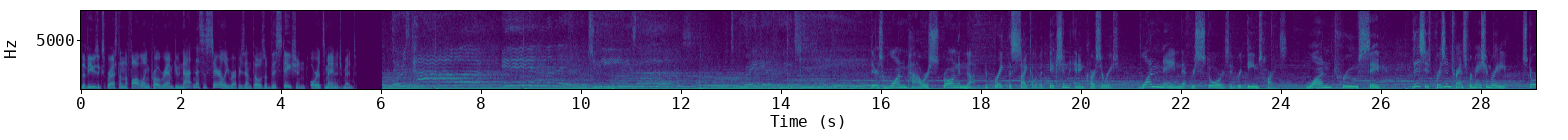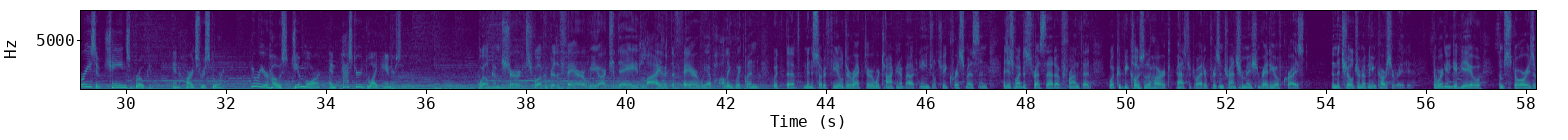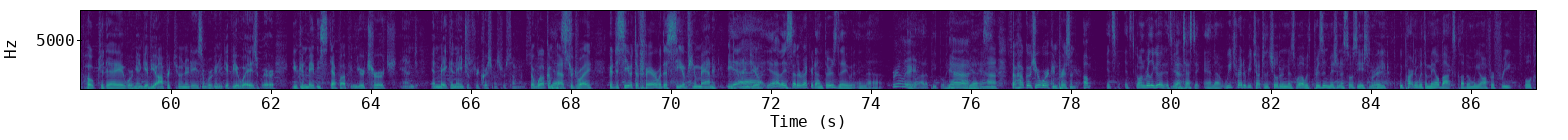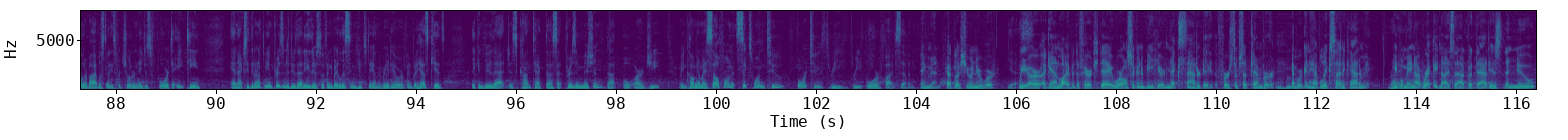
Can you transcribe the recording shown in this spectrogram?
The views expressed on the following program do not necessarily represent those of this station or its management. There is power in the name of Jesus to break every chain. There's one power strong enough to break the cycle of addiction and incarceration. One name that restores and redeems hearts. One true Savior. This is Prison Transformation Radio stories of chains broken and hearts restored. Here are your hosts, Jim Moore and Pastor Dwight Anderson. Welcome, church. Welcome to the fair. We are today live at the fair. We have Holly Wickland with the Minnesota Field Director. We're talking about Angel Tree Christmas. And I just wanted to stress that up front that what could be closer to the heart, Pastor Dwight, of Prison Transformation Radio of Christ than the children of the incarcerated? So we're going to give you some stories of hope today. We're going to give you opportunities, and we're going to give you ways where you can maybe step up in your church and and make an angel tree Christmas for someone. So welcome, yes. Pastor Dwight. Good to see you at the fair with a sea of humanity behind yeah, you. Yeah, they set a record on Thursday, In, uh, really a lot of people here. Yeah, yes. yeah. So how goes your work in prison? Um, it's it's going really good. It's yeah. fantastic, and uh, we try to reach out to the children as well with Prison Mission Association. Great. We we partner with the Mailbox Club, and we offer free full color Bible studies for children ages four to eighteen. And actually, they don't have to be in prison to do that either. So if anybody listening here today on the radio, or if anybody has kids, they can do that. Just contact us at prisonmission.org, or you can call me on my cell phone at 612 423 3457. Amen. God bless you and your work. Yes. We are again live at the fair today. We're also going to be here next Saturday, the 1st of September, mm-hmm. and we're going to have Lakeside Academy. Right. People may not recognize that, but that is the new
